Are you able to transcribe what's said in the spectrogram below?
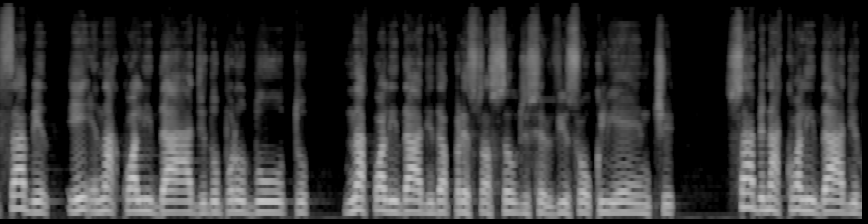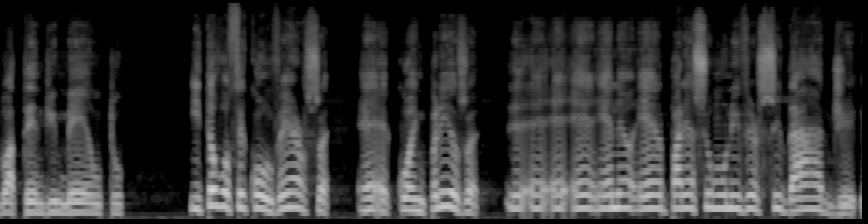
sabe, na qualidade do produto, na qualidade da prestação de serviço ao cliente, sabe, na qualidade do atendimento. Então você conversa é, com a empresa é, é, é, ela é, parece uma universidade,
